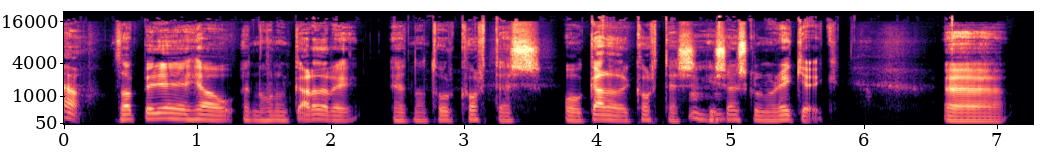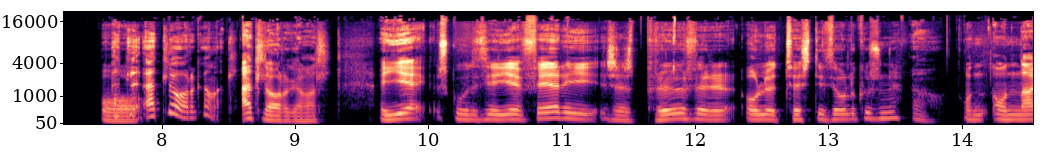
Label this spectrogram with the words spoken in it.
Já. og þá byrjaði ég hjá hérna, honum Garðari hérna, Tór Kortes og Garðari Kortes Mhm. í söngskólum Reykjavík uh, og 11 ára gammal. 11 ára gammal ég, sko, því að ég fer í sérst, pröfur fyrir Óluðu Tvist í þjóðleikusinu Já. og, og næ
